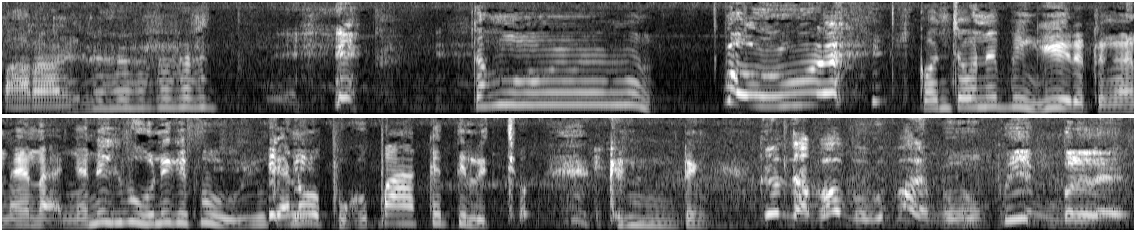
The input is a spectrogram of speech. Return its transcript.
Parah Kamu. Koncone pinggir dengan enaknya Nih bu, nih bu Ini kayak buku paket cok Gendeng tak apa buku apa? Buku bimbel.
